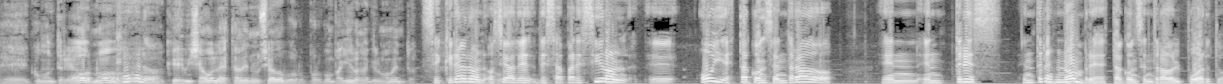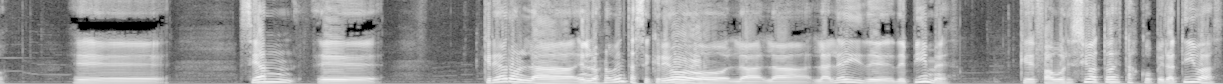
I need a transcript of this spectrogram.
eh, como entrenador, ¿no? Claro. Que es Villaola, está denunciado por, por compañeros de aquel momento. se crearon, o sea, de- desaparecieron. hoy está concentrado en, en tres en tres nombres está concentrado el puerto. Se han crearon la en los 90 se creó la, la, la ley de, de pymes que favoreció a todas estas cooperativas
